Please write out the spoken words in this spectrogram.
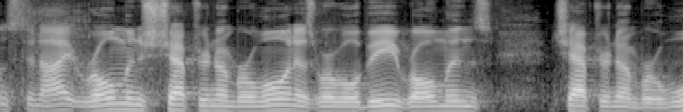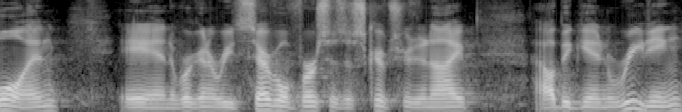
Romans tonight. Romans chapter number one is where we'll be. Romans chapter number one. And we're going to read several verses of scripture tonight. I'll begin reading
